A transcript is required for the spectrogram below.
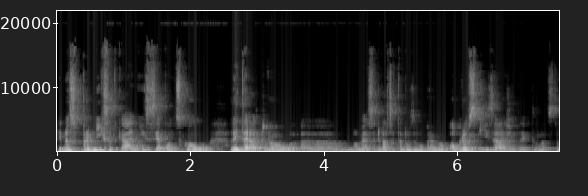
jedno z prvních setkání s japonskou literaturou. Bylo mi asi 20 a byl to opravdu obrovský zážitek tohleto.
